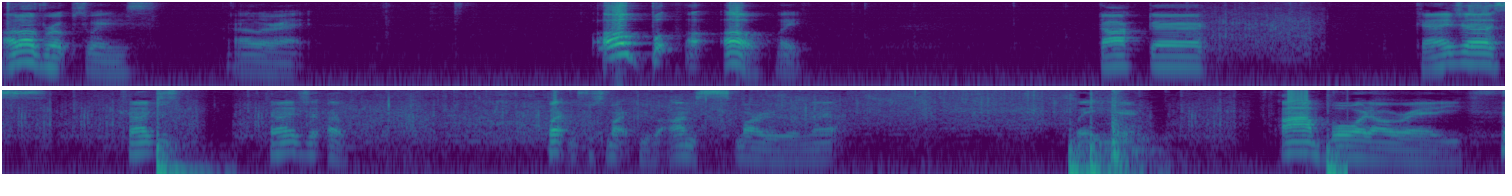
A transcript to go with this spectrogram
I love rope swings. Alright. Oh, oh, oh, wait. Doctor. Can I just, can I just, can I just, oh. Button for smart people. I'm smarter than that. Wait here. I'm bored already.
